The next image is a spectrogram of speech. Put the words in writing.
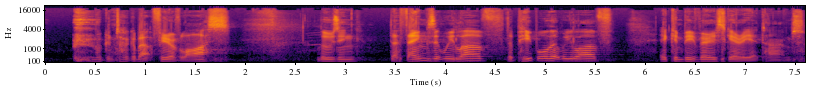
we're going to talk about fear of loss, losing the things that we love, the people that we love. It can be very scary at times.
